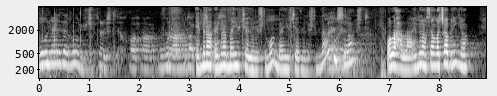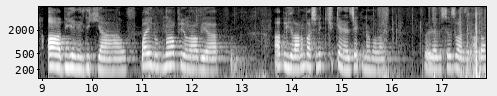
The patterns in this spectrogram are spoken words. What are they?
Lu nerede Lu? Yüksek işte. Ha ha. Uğur abi da Emirhan, Emirhan ben yüke dönüştüm oğlum ben yüke dönüştüm. Ne yapıyorsun lan? Allah Allah Emirhan sen kaçabilin ya. Abi yenildik ya. Of, Bayno ne yapıyorsun abi ya? Abi yılanın başını küçükken ezecektin ama bak. Böyle bir söz vardır. Adam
